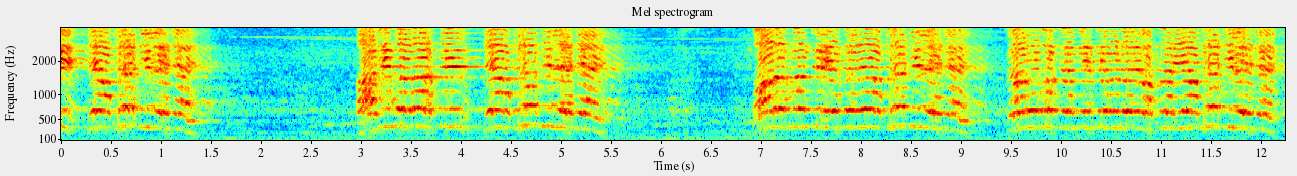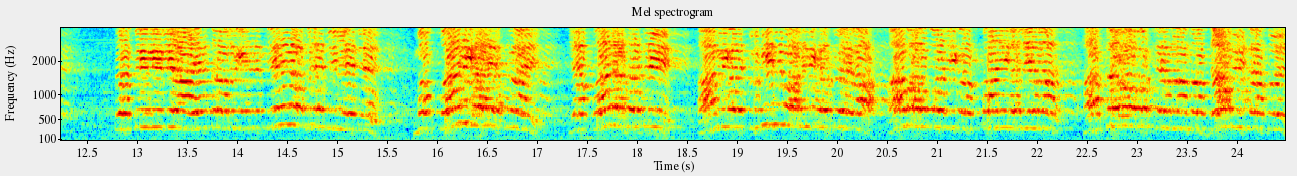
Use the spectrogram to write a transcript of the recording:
हे आपल्या जिल्ह्याचे आहेत. आदिदादा असतील हे आपल्या जिल्ह्याचे आहेत. पालकमंत्री हे सगळे आपल्या जिल्ह्याचे आहेत. सर्व पक्ष नेते मंडळी असणार हे आपल्या जिल्ह्याचे आहेत. प्रतिनिधी आहेत ते आपल्या जिल्ह्याचे आहेत. मग पाणी काय येत नाही. या पाण्यासाठी आम्ही काय चुकीची मागणी करतोय का? आम्हाला पाणी पाणी कधी येणार? हा सर्व पक्षांना आमचा जाब विचारतोय.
